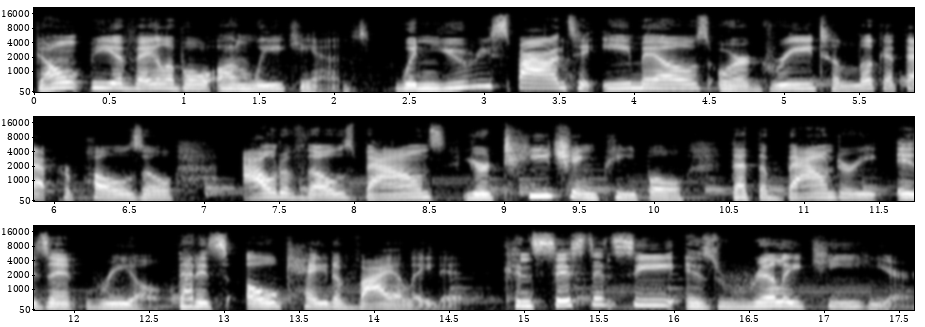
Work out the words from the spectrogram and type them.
don't be available on weekends. When you respond to emails or agree to look at that proposal out of those bounds, you're teaching people that the boundary isn't real, that it's okay to violate it. Consistency is really key here.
